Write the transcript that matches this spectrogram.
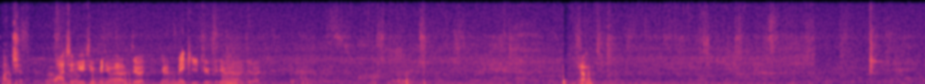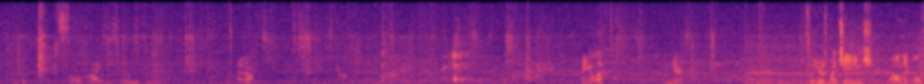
Watch it. Watch a YouTube video on how to do it. I'm gonna make a YouTube video on how to do it. Coming? it's so hard to swim through. I know. Hang a left. In here. So here's my change, all nickels.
